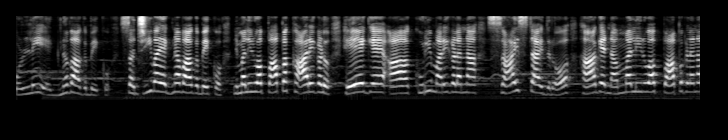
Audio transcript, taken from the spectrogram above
ಒಳ್ಳೆಯ ಯಜ್ಞವಾಗಬೇಕು, ಸಜೀವ ಯಜ್ಞವಾಗಬೇಕು. ನಿಮ್ಮಲ್ಲಿರುವ ಪಾಪ ಕಾರ್ಯಗಳು ಹೇಗೆ ಆ ಕುರಿ ಮರಿಗಳನ್ನ ಸಾಯಿಸ್ತಾ ಇದ್ರೋ, ಹಾಗೆ ನಮ್ಮಲ್ಲಿರುವ ಪಾಪಗಳನ್ನ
